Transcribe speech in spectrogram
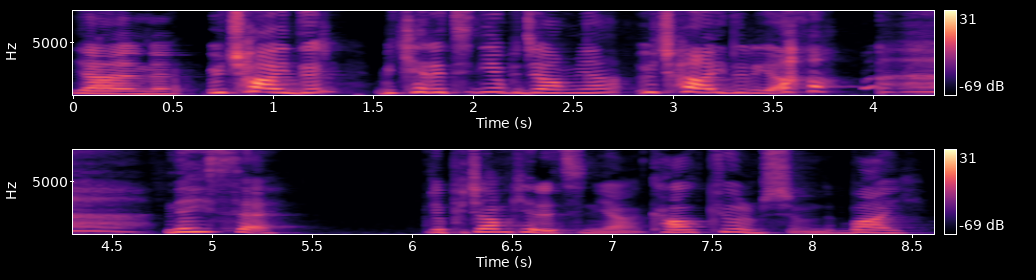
Yani 3 aydır bir keratin yapacağım ya. 3 aydır ya. Neyse. Yapacağım keratin ya. Kalkıyorum şimdi. Bye.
